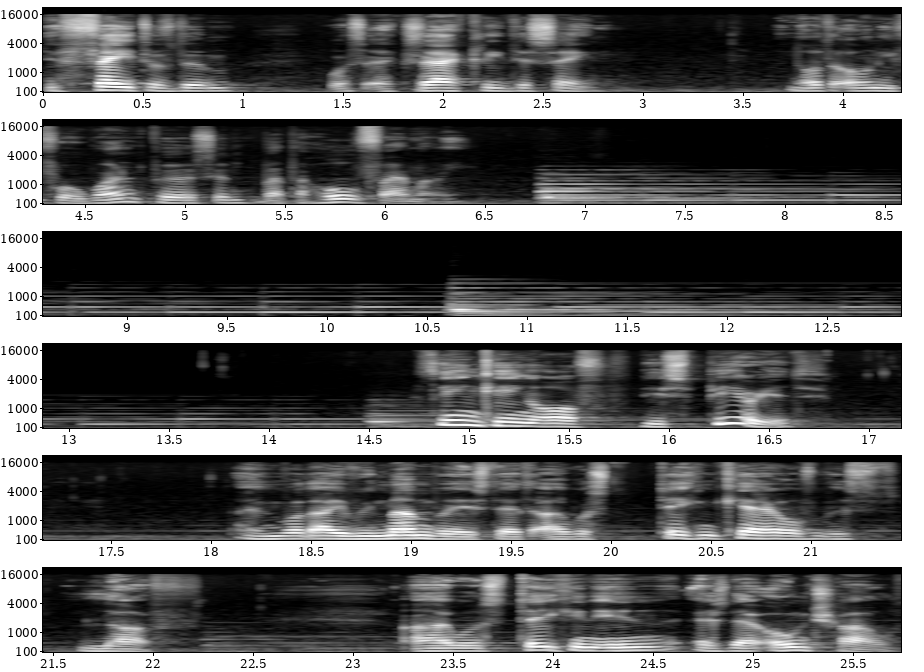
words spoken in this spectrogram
the fate of them was exactly the same. Not only for one person, but the whole family. Thinking of this period, and what I remember is that I was taken care of with love. I was taken in as their own child.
